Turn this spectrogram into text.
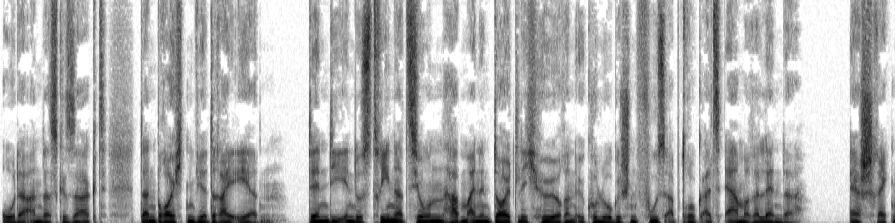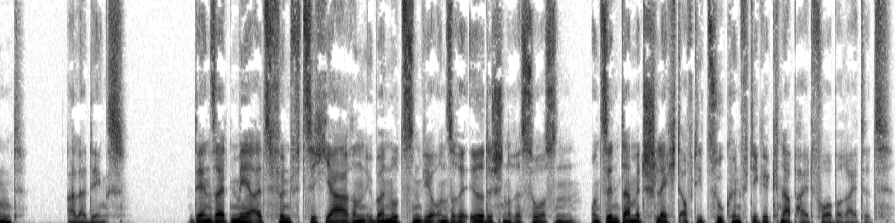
Oder anders gesagt, dann bräuchten wir drei Erden. Denn die Industrienationen haben einen deutlich höheren ökologischen Fußabdruck als ärmere Länder. Erschreckend? Allerdings. Denn seit mehr als 50 Jahren übernutzen wir unsere irdischen Ressourcen und sind damit schlecht auf die zukünftige Knappheit vorbereitet.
